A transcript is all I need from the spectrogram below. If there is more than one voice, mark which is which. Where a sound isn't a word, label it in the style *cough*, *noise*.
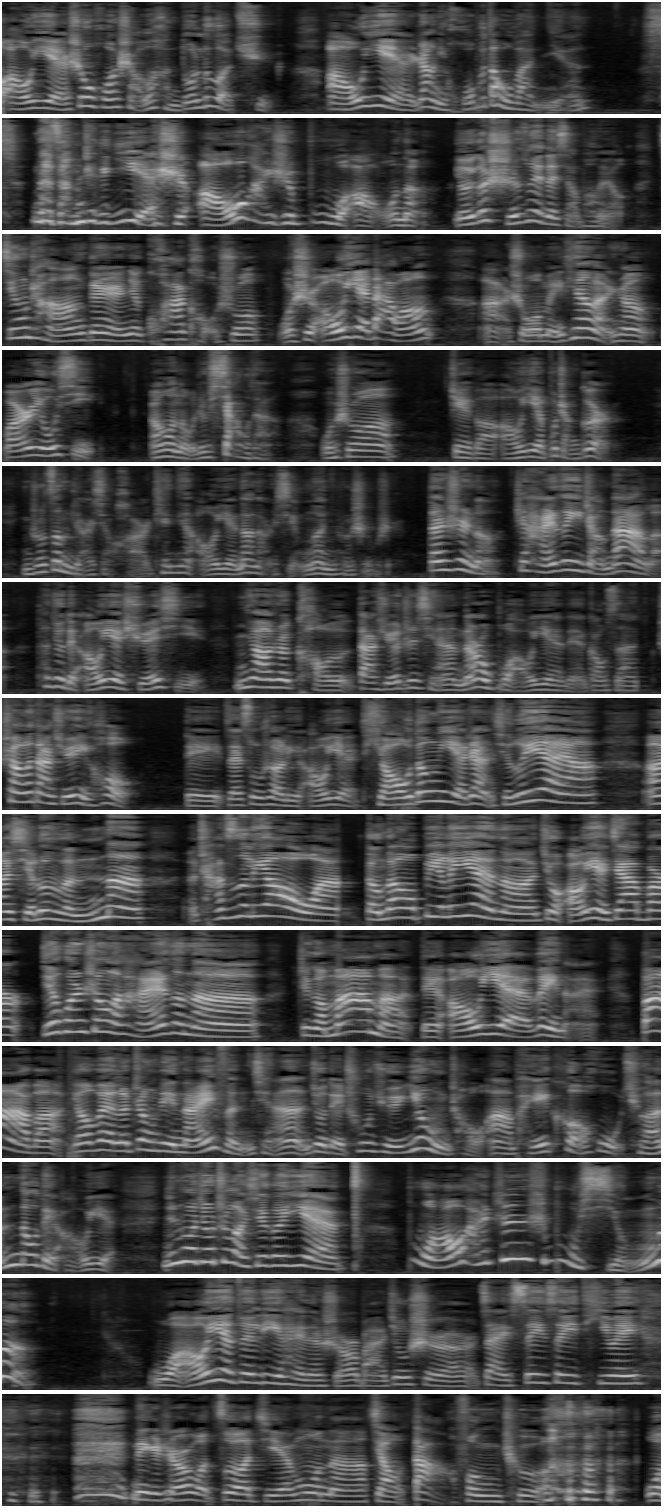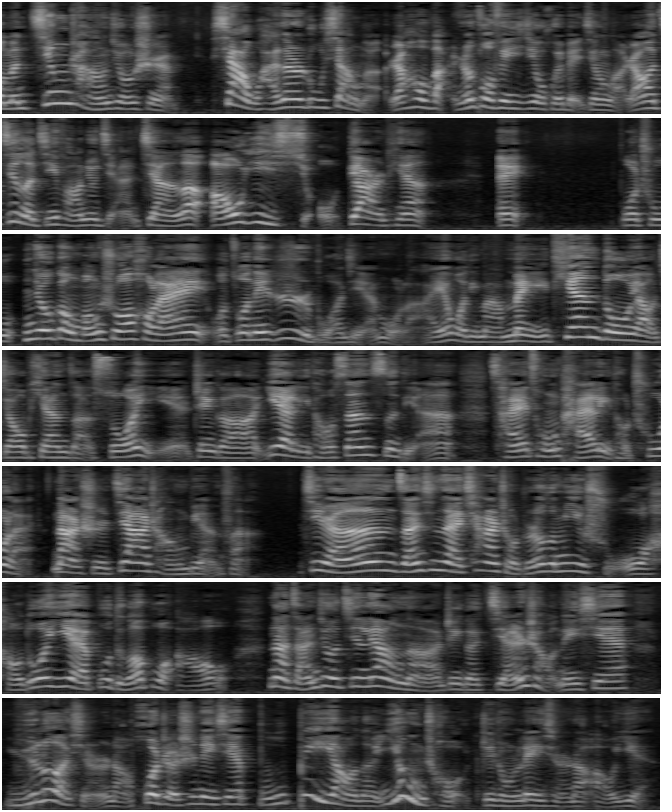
Speaker 1: 熬夜，生活少了很多乐趣；熬夜让你活不到晚年。*laughs* 那咱们这个夜是熬还是不熬呢？有一个十岁的小朋友，经常跟人家夸口说我是熬夜大王啊，说我每天晚上玩游戏。然后呢，我就吓唬他，我说这个熬夜不长个儿。你说这么点小孩天天熬夜，那哪行啊？你说是不是？但是呢，这孩子一长大了，他就得熬夜学习。你要是考大学之前，哪有不熬夜的呀？高三上了大学以后。得在宿舍里熬夜挑灯夜战写作业呀，啊，写论文呐，查资料啊。等到毕了业呢，就熬夜加班。结婚生了孩子呢，这个妈妈得熬夜喂奶，爸爸要为了挣这奶粉钱，就得出去应酬啊，陪客户，全都得熬夜。您说就这些个夜，不熬还真是不行啊。我熬夜最厉害的时候吧，就是在 CCTV，*laughs* 那个时候我做节目呢，叫大风车。我们经常就是下午还在那录像呢，然后晚上坐飞机就回北京了，然后进了机房就剪，剪了熬一宿，第二天，哎。播出，您就更甭说后来我做那日播节目了。哎呀，我的妈，每天都要交片子，所以这个夜里头三四点才从台里头出来，那是家常便饭。既然咱现在掐着手指头这么一数，好多夜不得不熬，那咱就尽量呢，这个减少那些娱乐型的，或者是那些不必要的应酬这种类型的熬夜，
